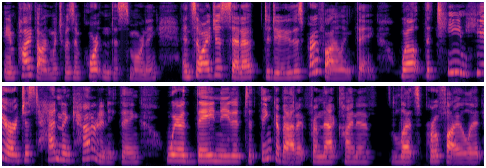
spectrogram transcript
in Python, which was important this morning. And so I just set up to do this profiling thing. Well, the team here just hadn't encountered anything where they needed to think about it from that kind of let's profile it,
